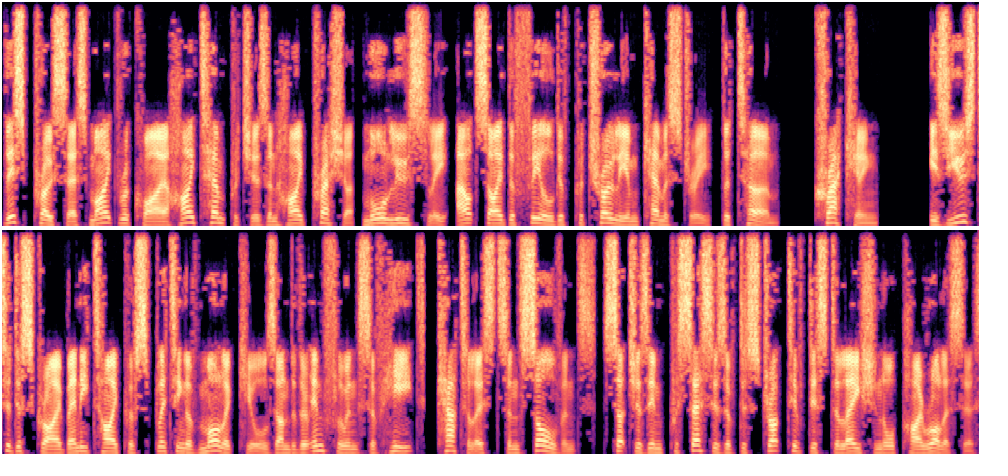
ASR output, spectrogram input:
This process might require high temperatures and high pressure. More loosely, outside the field of petroleum chemistry, the term cracking is used to describe any type of splitting of molecules under the influence of heat, catalysts and solvents, such as in processes of destructive distillation or pyrolysis.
